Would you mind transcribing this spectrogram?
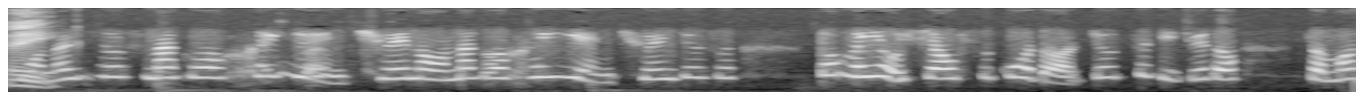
我呢就是那个黑眼圈哦，那个黑眼圈就是都没有消失过的，就自己觉得。怎么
